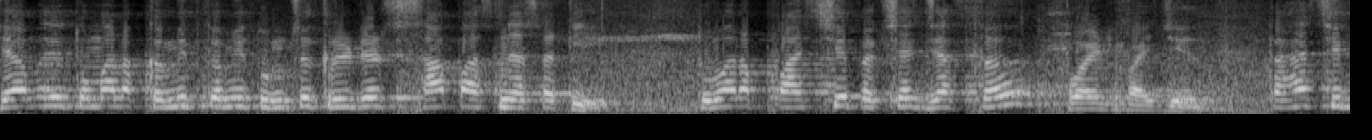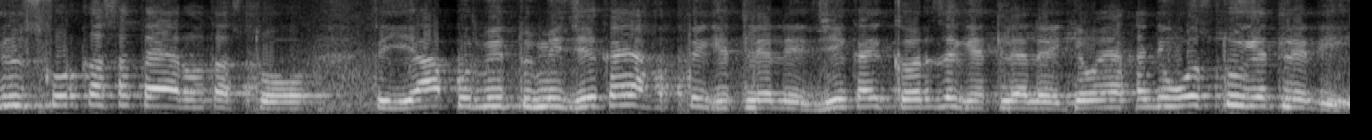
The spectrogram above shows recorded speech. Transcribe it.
त्यामध्ये तुम्हाला कमीत कमी तुमचं क्रेडिट साफ असण्यासाठी तुम्हाला पाचशेपेक्षा जास्त पॉईंट पाहिजे. तर हा सिबिल स्कोअर कसा तयार होत असतो? तर यापूर्वी तुम्ही जे काही हप्ते घेतलेले जे काही कर्ज घेतलेले किंवा एखादी वस्तू घेतलेली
